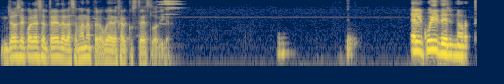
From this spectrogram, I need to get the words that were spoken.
Yo sé cuál es el trailer de la semana, pero voy a dejar que ustedes lo digan. El Wii del norte.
